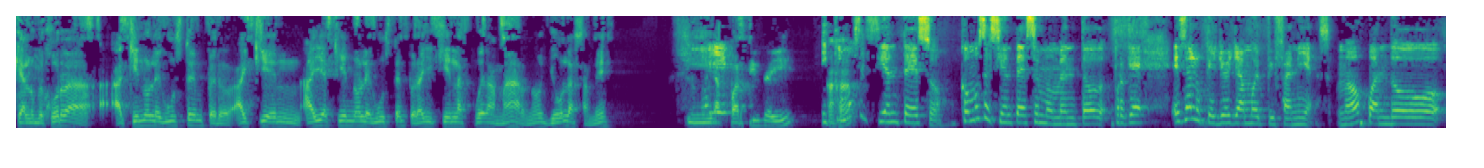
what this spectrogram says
que a lo mejor a, quien no le gusten, pero hay quien, hay a quien no le gusten, pero hay quien las pueda amar, ¿no? Yo las amé. Y a partir de ahí. ¿Y cómo se siente eso? ¿Cómo se siente ese momento? Porque es a lo que yo llamo epifanías, ¿no? Cuando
